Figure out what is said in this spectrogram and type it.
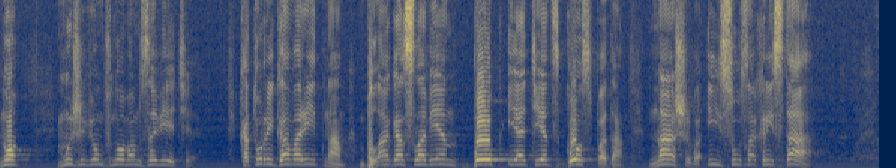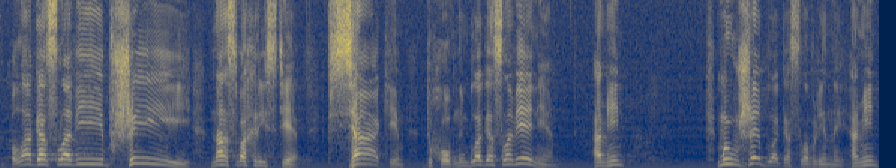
Но мы живем в Новом Завете, который говорит нам, благословен Бог и Отец Господа, нашего Иисуса Христа, благословивший нас во Христе всяким духовным благословением. Аминь. Мы уже благословлены. Аминь.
